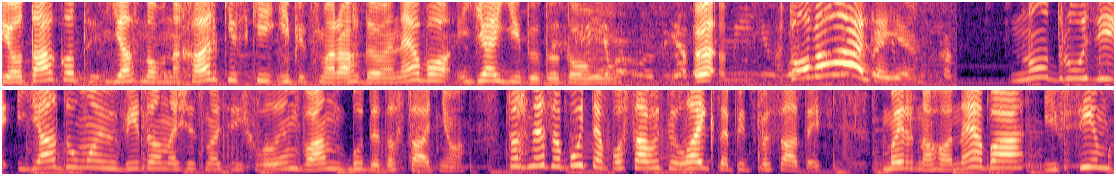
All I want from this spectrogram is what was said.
І отак от я знов на Харківській і під смарагдове небо я їду додому. Е, хто балакає? Ну, друзі, я думаю, відео на 16 хвилин вам буде достатньо. Тож не забудьте поставити лайк та підписатись. Мирного неба і всім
